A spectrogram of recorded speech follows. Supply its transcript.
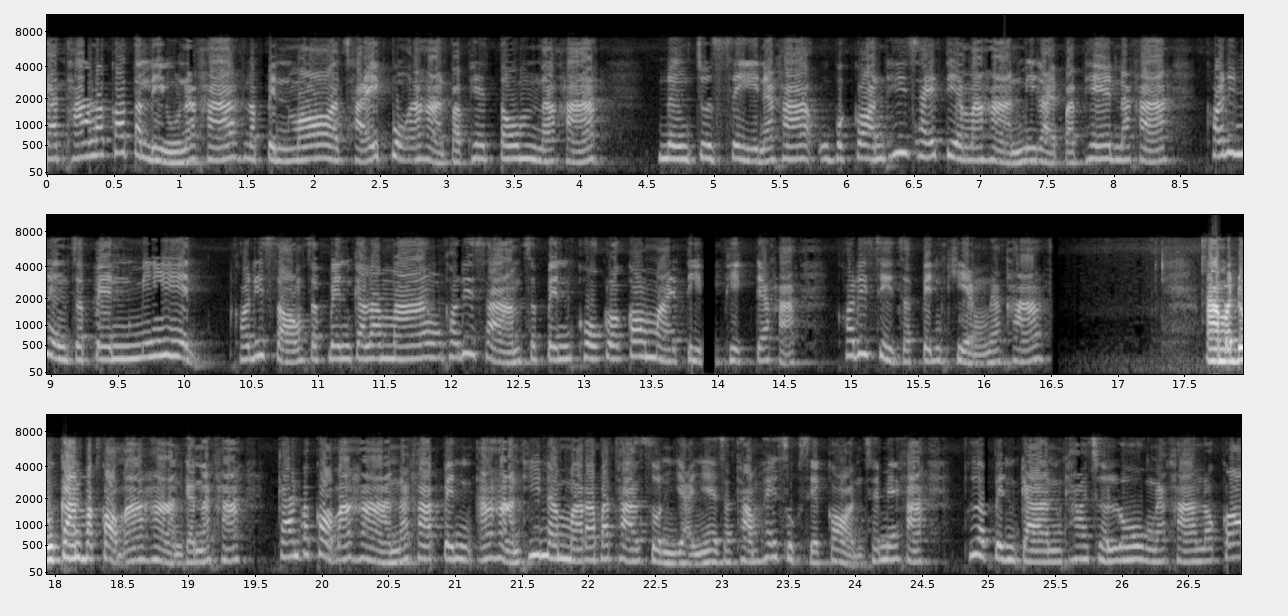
กระทะแล้วก็ตะหลิวนะคะ แล้วเป็นหม้อใช้ปรุงอาหารประเภทต้มนะคะ 1.4 นะคะ อุปกรณ์ที่ใช้เตรียมอาหารมีหลายประเภทนะคะ ข้อที่ 1 จะเป็นมีด ข้อที่ 2 จะเป็นกระมัง ข้อที่ 3 จะเป็นโคกแล้วก็ไม้ตีพริกนะคะ ข้อที่ 4 จะเป็นเขียงนะคะ อ่ามาดูการประกอบอาหารกันนะคะ การประกอบอาหารนะคะ เป็นอาหารที่นำมารับประทานส่วนใหญ่เนี่ยจะทำให้สุกเสียก่อนใช่ไหมคะ เพื่อเป็นการฆ่าเชื้อโรคนะคะ แล้วก็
